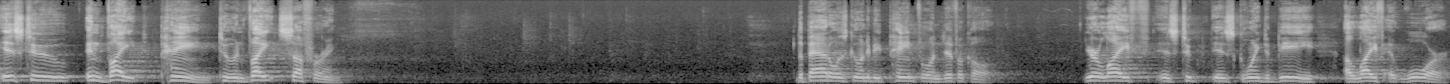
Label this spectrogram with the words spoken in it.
is to invite pain, to invite suffering. The battle is going to be painful and difficult. Your life is, to, is going to be a life at war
